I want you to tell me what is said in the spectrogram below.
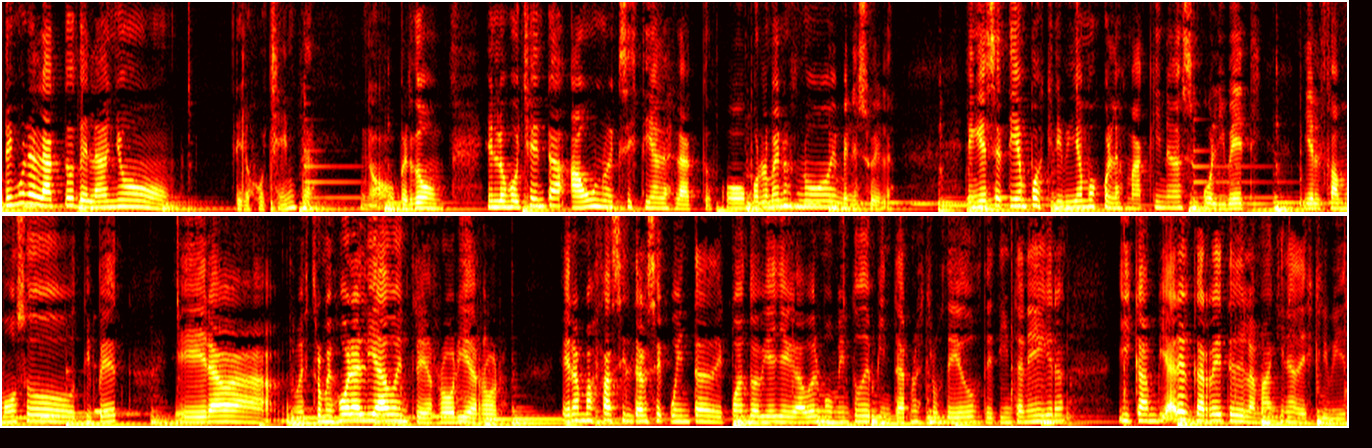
Tengo una lacto del año de los 80. No, perdón. En los 80 aún no existían las lactos, o por lo menos no en Venezuela. En ese tiempo escribíamos con las máquinas Olivetti y el famoso Tipet era nuestro mejor aliado entre error y error. Era más fácil darse cuenta de cuándo había llegado el momento de pintar nuestros dedos de tinta negra y cambiar el carrete de la máquina de escribir.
